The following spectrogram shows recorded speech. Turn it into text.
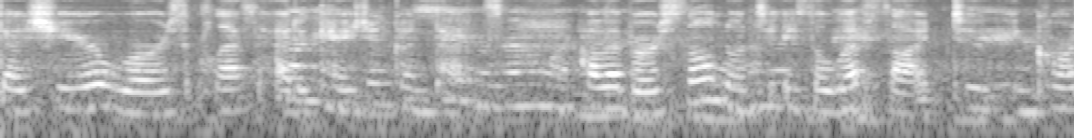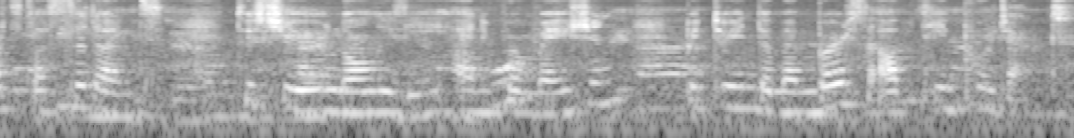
that shares world-class education content. However, SnowNote is a website to encourage the students to share knowledge and information between the members of team project.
